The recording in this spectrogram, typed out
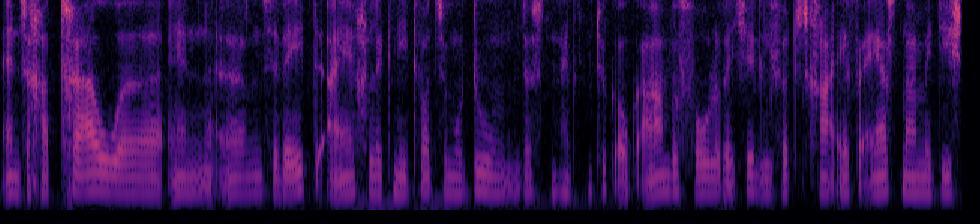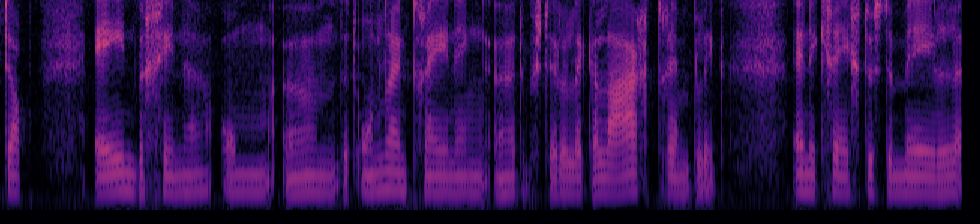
En ze gaat trouwen en um, ze weet eigenlijk niet wat ze moet doen. Dus dan heb ik natuurlijk ook aanbevolen, weet je, liever ga even eerst maar met die stap 1 beginnen om um, dat online training uh, te bestellen, lekker laagdrempelig. En ik kreeg dus de mail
